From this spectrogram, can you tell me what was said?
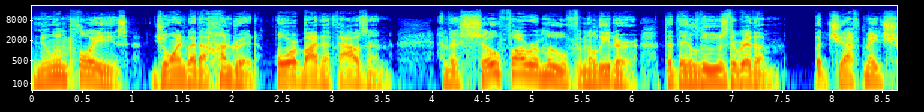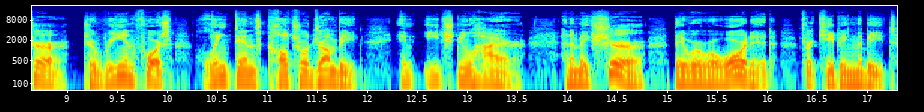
New employees join by the hundred or by the thousand, and they're so far removed from the leader that they lose the rhythm. But Jeff made sure to reinforce LinkedIn's cultural drumbeat in each new hire and to make sure they were rewarded for keeping the beat.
